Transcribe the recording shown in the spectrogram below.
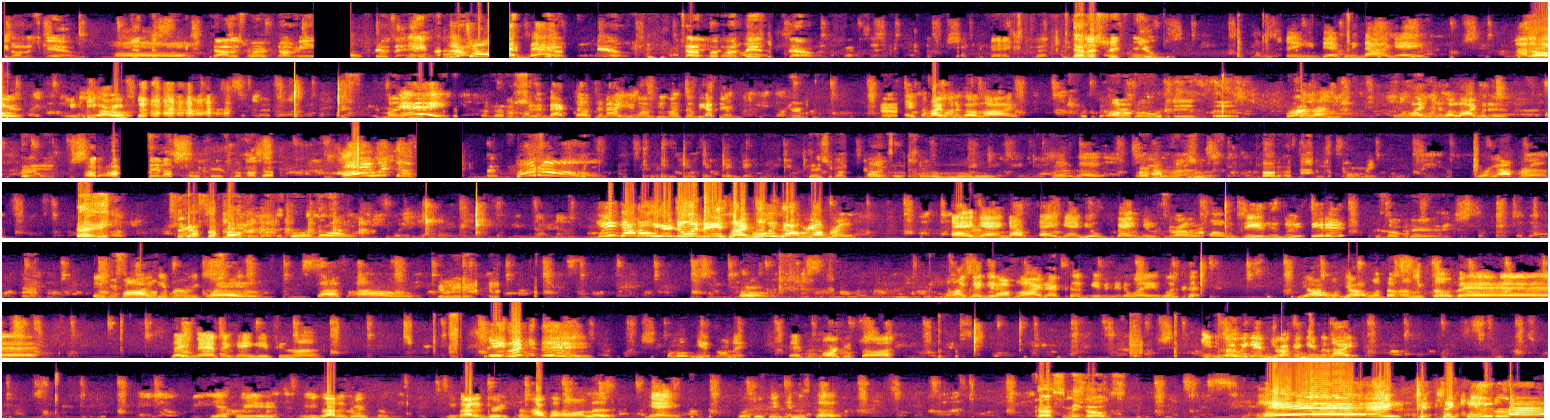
Eat on the scale. Just Hey, dollars worth. Don't mean it was an eight per get your ass Put back. the scale. Trying to put my business out. Go to the bag if you got Down the street from you. I'm saying you definitely died, gang. I'm out of Oh. here. You already. Oh. It might hey, be another I'm shit. coming back though tonight. You gonna you gonna still be out there? Hear? Hey, somebody want to go live? What the- I don't know what it is. The, You what? heard? Somebody want to go live with us? I, I'm saying I don't know what it is, but my dog. Hey, what the? Hold on. Says you're gonna find Who is that? Where y'all from? Where y'all from? Hey, she got some bubbly shit going on. He got on here doing this. Like, who is y'all? Where y'all from? Hey, gang, that's hey, gang, you famous, bro. Oh, Jesus, do you see this? It's over there. It's five different requests. That's out. Give me. Give me. Oh, Somebody said get off live. That cup giving it away. What cup? Y'all, y'all want the homie so bad. They mad they can't get you, huh? Look at this. Who gets on it? They from Arkansas. Anyway, we getting drunk again tonight. Yes, we is. You gotta drink some. You gotta drink some alcohol. Look, gang. What you think in this cup? Casamigos. Hey, tequila.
